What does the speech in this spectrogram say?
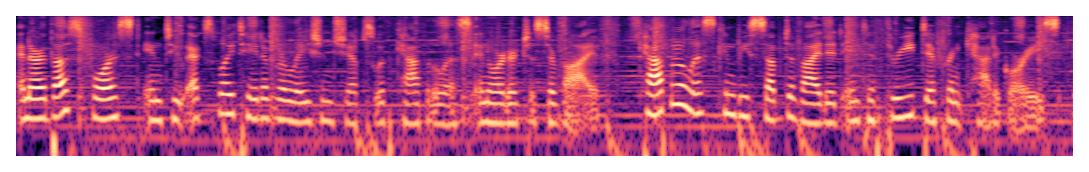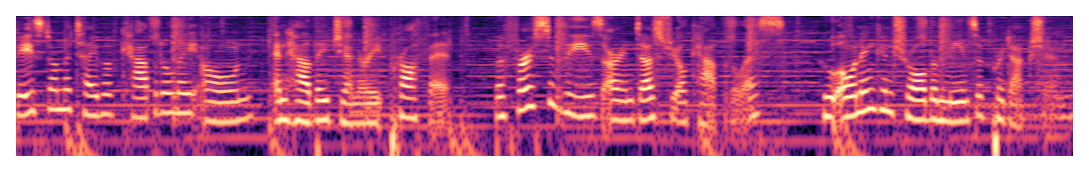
and are thus forced into exploitative relationships with capitalists in order to survive. Capitalists can be subdivided into three different categories based on the type of capital they own and how they generate profit. The first of these are industrial capitalists, who own and control the means of production,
